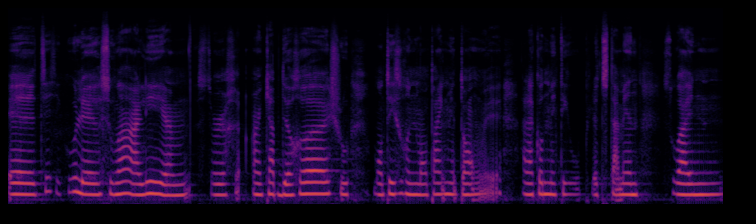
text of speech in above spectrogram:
Euh, tu sais, c'est cool euh, souvent aller euh, sur un cap de roche ou monter sur une montagne, mettons, à la côte météo. Puis là, tu t'amènes soit une,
